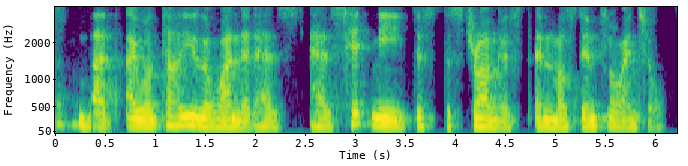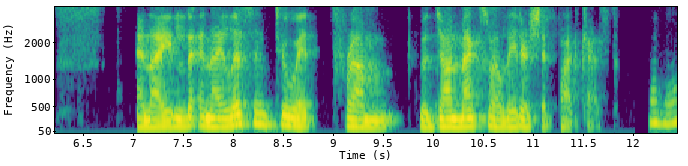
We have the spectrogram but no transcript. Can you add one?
mm-hmm. but I will tell you the one that has has hit me just the strongest and most influential. And I and I listened to it from the John Maxwell Leadership Podcast. Mm-hmm.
